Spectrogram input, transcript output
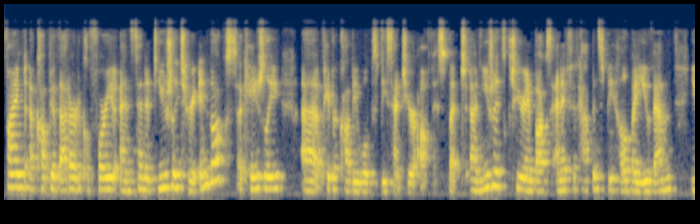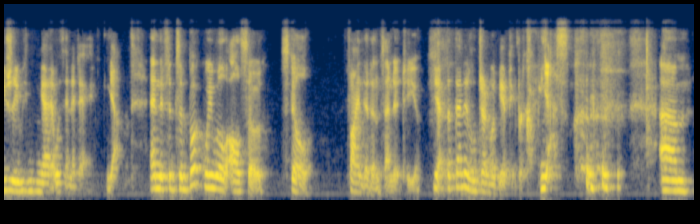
find a copy of that article for you and send it usually to your inbox. Occasionally, a paper copy will be sent to your office, but um, usually it's to your inbox. And if it happens to be held by U of M, usually we can get it within a day. Yeah. And if it's a book, we will also still find it and send it to you. Yeah, but then it'll generally be a paper copy. Yes. um,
